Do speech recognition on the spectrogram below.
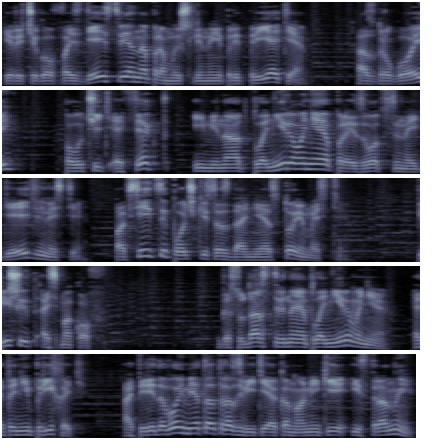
и рычагов воздействия на промышленные предприятия, а с другой – получить эффект именно от планирования производственной деятельности по всей цепочке создания стоимости, пишет Осьмаков. Государственное планирование – это не прихоть, а передовой метод развития экономики и страны.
